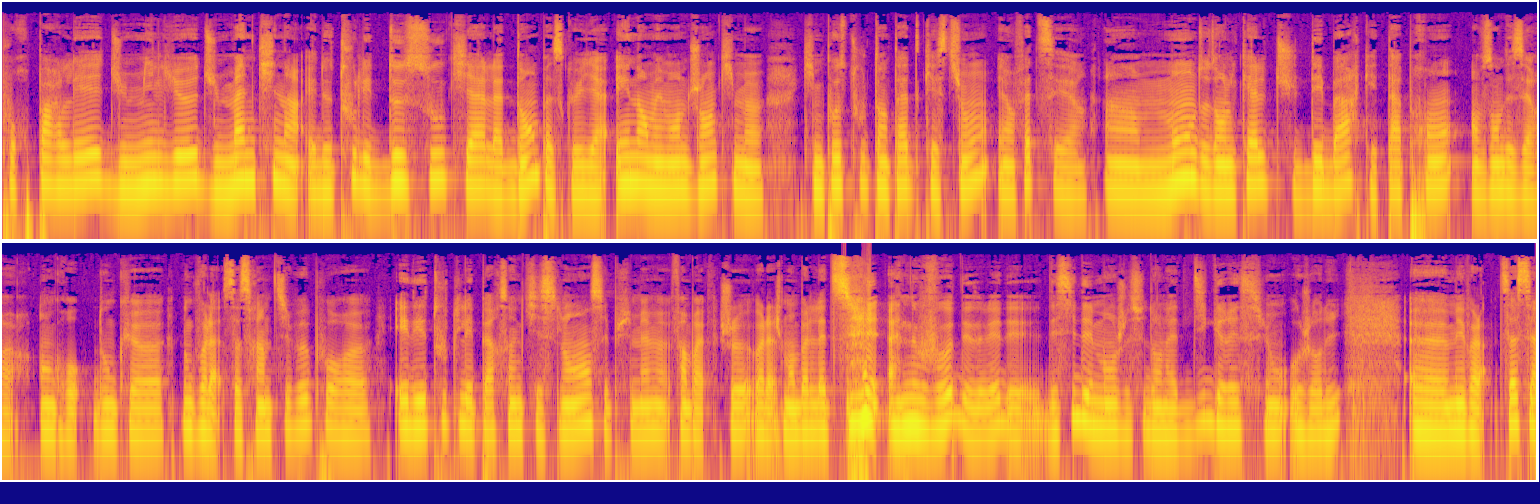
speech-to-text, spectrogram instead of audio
pour parler du milieu du mannequinat et de tous les dessous qu'il y a là-dedans, parce qu'il y a énormément de gens qui me, qui me posent tout un tas de questions. Et en fait, c'est un monde dans lequel tu débarques et t'apprends en faisant des erreurs, en gros. Donc, euh, donc voilà, ça serait un petit peu pour euh, aider toutes les personnes qui se lancent et puis même, enfin bref, je, voilà, je m'emballe là-dessus à nouveau désolé, décidément, je suis dans la digression aujourd'hui. Euh, mais voilà, ça c'est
